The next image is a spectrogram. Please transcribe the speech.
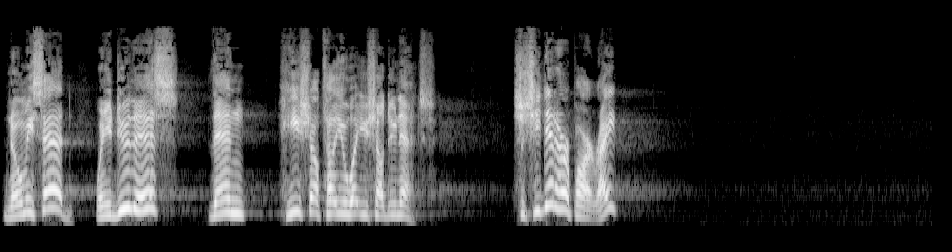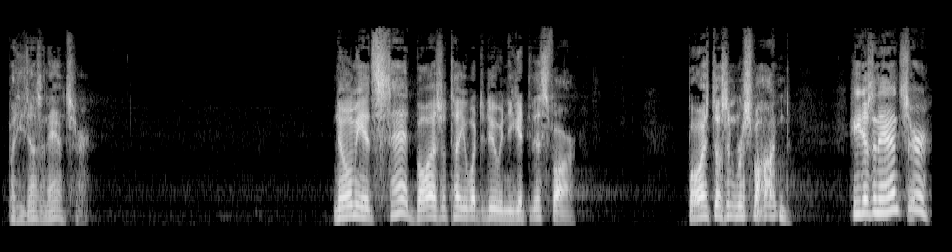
Naomi said, when you do this, then he shall tell you what you shall do next. So she did her part, right? But he doesn't answer. Naomi had said, Boaz will tell you what to do when you get this far. Boaz doesn't respond. He doesn't answer.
